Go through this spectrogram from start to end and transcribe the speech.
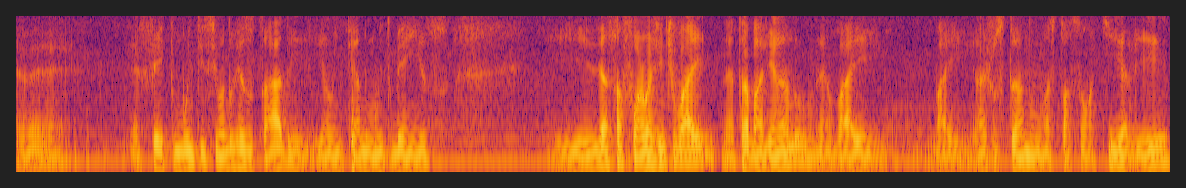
é, é, feito muito em cima do resultado e, e, eu entendo muito bem isso. E dessa forma a gente vai né, trabalhando, né, vai, vai ajustando uma situação aqui ali.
